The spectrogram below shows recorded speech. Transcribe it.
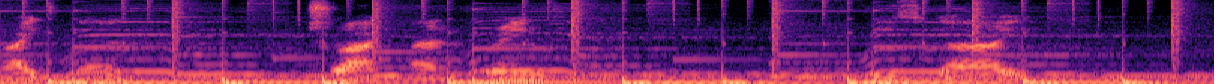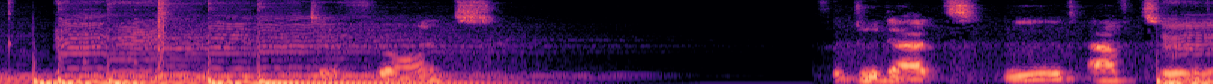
right? Then try and bring this guy to the front to do that we would have to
